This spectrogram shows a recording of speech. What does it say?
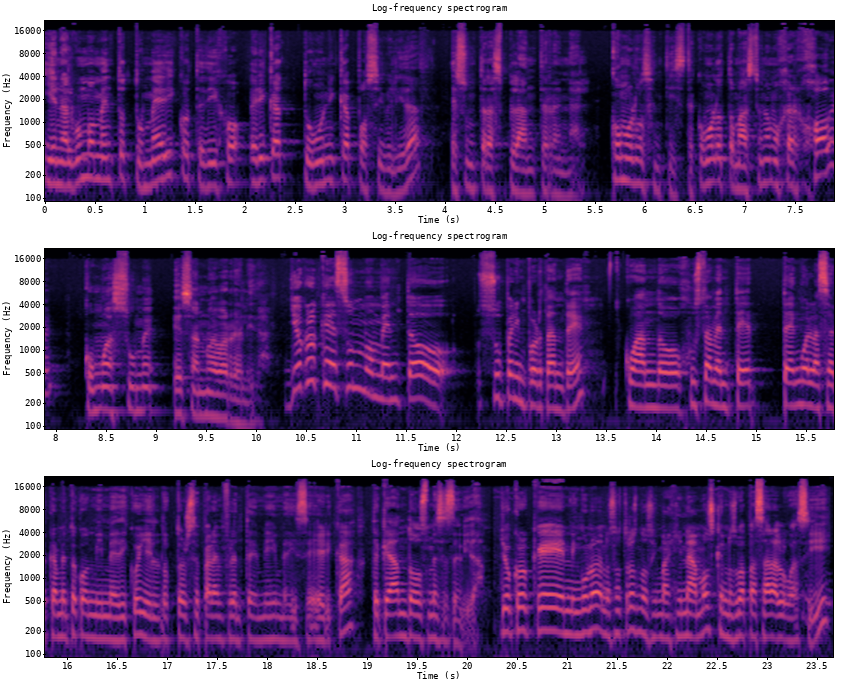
y en algún momento tu médico te dijo, Erika, tu única posibilidad es un trasplante renal. ¿Cómo lo sentiste? ¿Cómo lo tomaste? Una mujer joven, ¿cómo asume esa nueva realidad? Yo creo que es un momento súper importante cuando justamente tengo el acercamiento con mi médico y el doctor se para enfrente de mí y me dice, Erika, te quedan dos meses de vida. Yo creo que ninguno de nosotros nos imaginamos que nos va a pasar algo así,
